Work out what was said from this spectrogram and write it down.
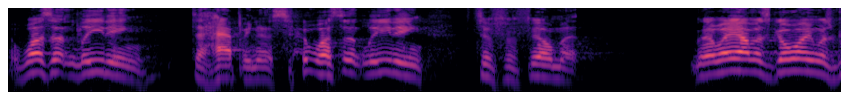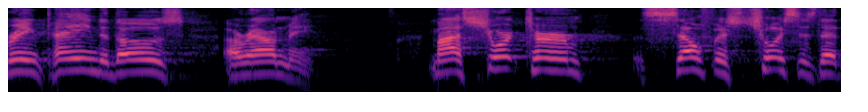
wasn't leading to happiness, it wasn't leading to fulfillment. The way I was going was bringing pain to those around me. My short term, selfish choices that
